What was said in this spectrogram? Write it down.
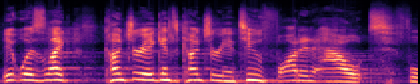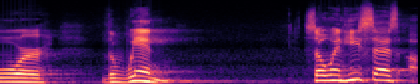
it was like country against country, and two fought it out for the win. So when he says, uh,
